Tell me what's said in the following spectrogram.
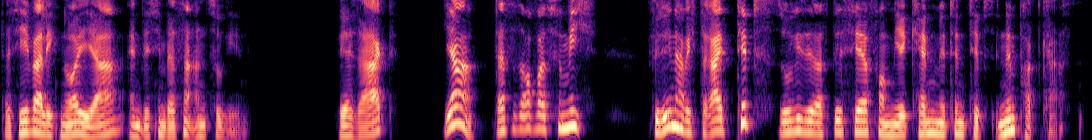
das jeweilig neue Jahr ein bisschen besser anzugehen. Wer sagt, ja, das ist auch was für mich, für den habe ich drei Tipps, so wie Sie das bisher von mir kennen mit den Tipps in dem Podcast.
